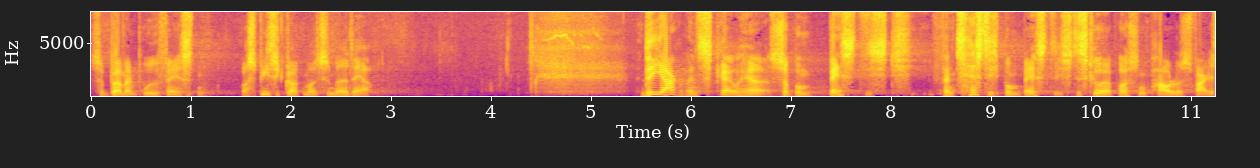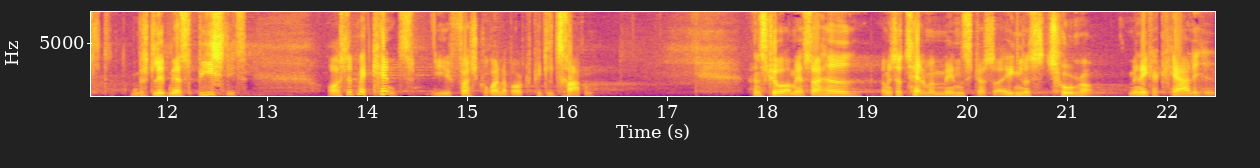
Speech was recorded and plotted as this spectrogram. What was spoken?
så bør man bryde fasten og spise et godt måltid mad der. Det Jakob han skrev her så bombastisk, fantastisk bombastisk, det skriver apostlen Paulus faktisk lidt mere spiseligt, og også lidt mere kendt i 1. Korintherbrev kapitel 13. Han skriver, om jeg så havde, om jeg så taler med menneskers og engles tunger, men ikke har kærlighed,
